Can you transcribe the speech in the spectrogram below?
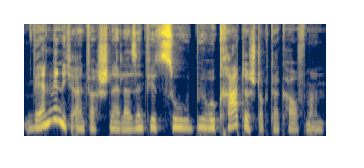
werden wir nicht einfach schneller? Sind wir zu bürokratisch, Dr. Kaufmann?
